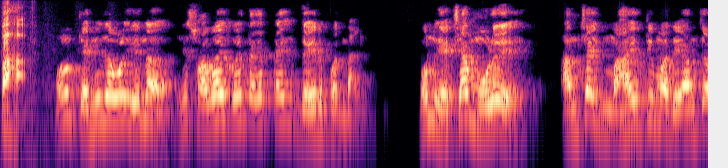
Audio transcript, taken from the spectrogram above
पहा. म्हणून त्यांनी जवळ येणं हे स्वाभाविक होईल त्याच्यात काही गैरपण नाही. म्हणून याच्यामुळे आमच्या महायुतीमध्ये आमच्या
